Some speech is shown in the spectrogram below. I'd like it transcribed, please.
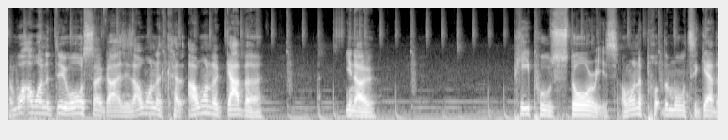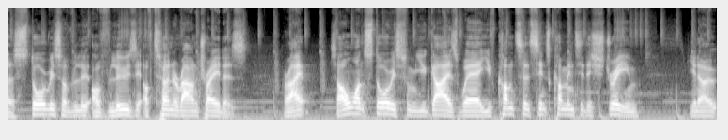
And what I want to do also, guys, is I want to I want to gather, you know, people's stories. I want to put them all together. Stories of lo- of losing of turnaround traders, right? So I want stories from you guys where you've come to since coming to this stream, you know,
